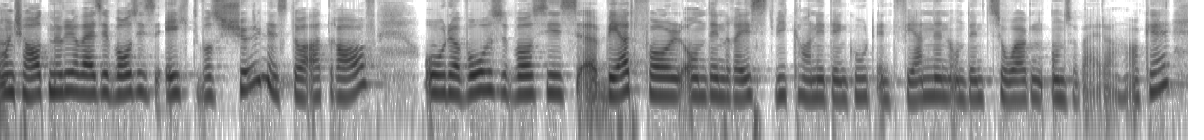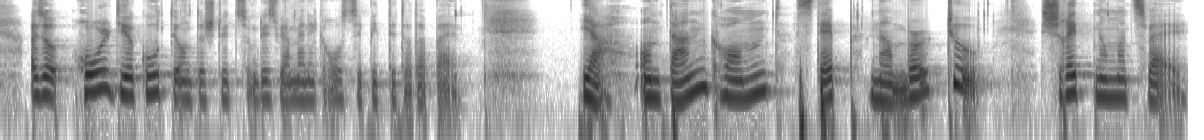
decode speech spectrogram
und schaut möglicherweise, was ist echt was Schönes da auch drauf oder was, was ist äh, wertvoll und den Rest, wie kann ich den gut entfernen und entsorgen und so weiter. Okay? Also hol dir gute Unterstützung. Das wäre meine große Bitte da dabei. Ja, und dann kommt Step Number Two. Schritt Nummer zwei.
